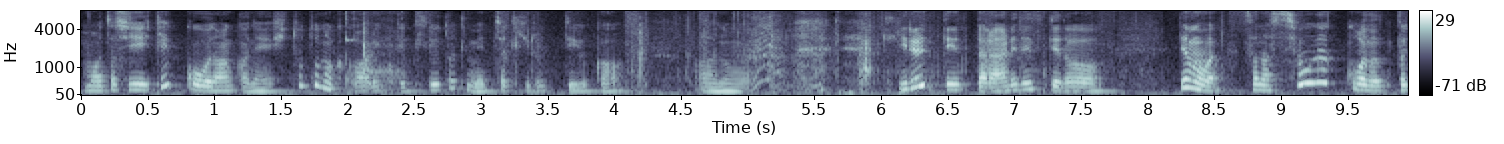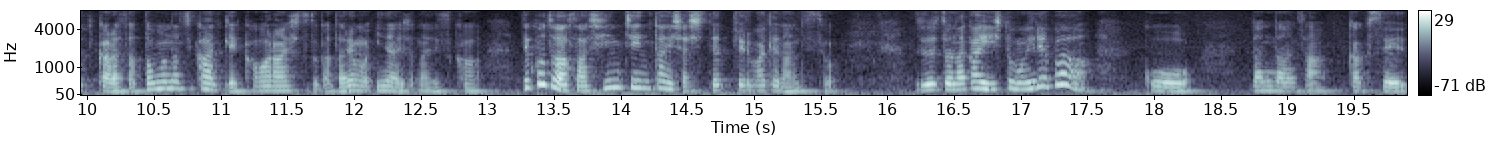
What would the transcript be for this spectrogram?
もう私結構なんかね人との関わりって着る時めっちゃ着るっていうかあの 着るって言ったらあれですけどでもその小学校の時からさ友達関係変わらん人とか誰もいないじゃないですか。ってことはさ新陳代謝してってるわけなんですよ。ずっと仲いい人もいればこうだんだんさ学生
